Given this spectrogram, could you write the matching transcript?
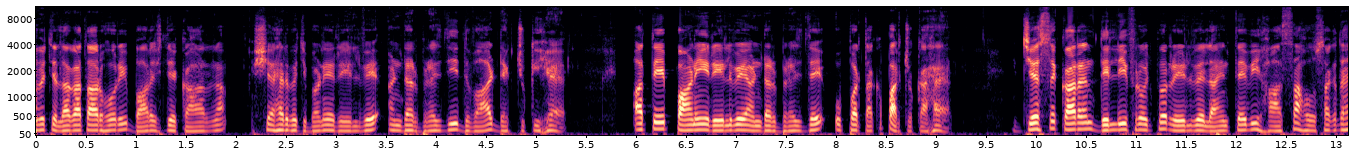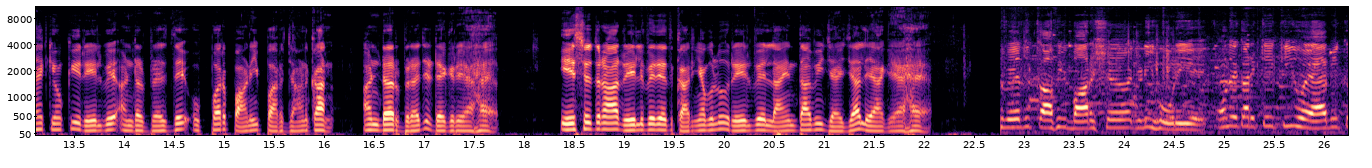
ਵਿੱਚ ਲਗਾਤਾਰ ਹੋ ਰਹੀ ਬਾਰਿਸ਼ ਦੇ ਕਾਰਨ ਸ਼ਹਿਰ ਵਿੱਚ ਬਣੇ ਰੇਲਵੇ ਅੰਡਰ ਬ੍ਰਿਜ ਦੀ ਦੀਵਾਰ ਡਿੱਗ ਚੁੱਕੀ ਹੈ ਅਤੇ ਪਾਣੀ ਰੇਲਵੇ ਅੰਡਰ ਬ੍ਰਿਜ ਦੇ ਉੱਪਰ ਤੱਕ ਭਰ ਚੁੱਕਾ ਹੈ। ਜਿਸ ਕਾਰਨ ਦਿੱਲੀ ਫਿਰੋਜ਼ਪੁਰ ਰੇਲਵੇ ਲਾਈਨ ਤੇ ਵੀ ਹਾਦਸਾ ਹੋ ਸਕਦਾ ਹੈ ਕਿਉਂਕਿ ਰੇਲਵੇ ਅੰਡਰ ਬ੍ਰਿਜ ਦੇ ਉੱਪਰ ਪਾਣੀ ਭਰ ਜਾਣ ਕਾਰਨ ਅੰਡਰ ਬ੍ਰਿਜ ਡਿੱਗ ਰਿਹਾ ਹੈ। ਇਸੇ ਦੌਰਾਨ ਰੇਲਵੇ ਦੇ ਅਧਿਕਾਰੀਆਂ ਵੱਲੋਂ ਰੇਲਵੇ ਲਾਈਨ ਦਾ ਵੀ ਜਾਇਜ਼ਾ ਲਿਆ ਗਿਆ ਹੈ। ਸਵੇਰ ਦੀ ਕਾਫੀ ਬਾਰਿਸ਼ ਜਿਹੜੀ ਹੋ ਰਹੀ ਹੈ, ਉਹਦੇ ਕਰਕੇ ਕੀ ਹੋਇਆ ਵੀ ਇੱਕ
